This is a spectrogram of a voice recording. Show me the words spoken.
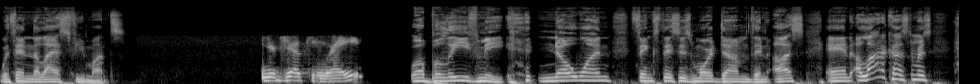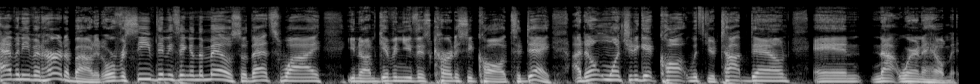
within the last few months. you're joking, right? Well, believe me, no one thinks this is more dumb than us. And a lot of customers haven't even heard about it or received anything in the mail. So that's why, you know, I'm giving you this courtesy call today. I don't want you to get caught with your top down and not wearing a helmet.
